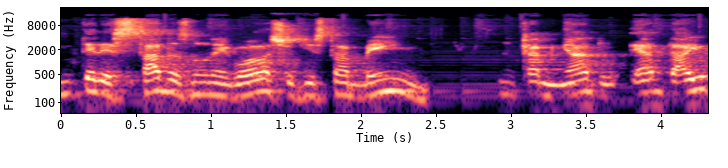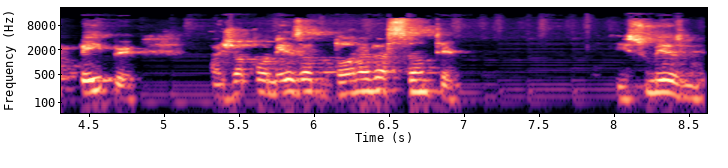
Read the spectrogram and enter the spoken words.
interessadas no negócio, que está bem encaminhado, é a Dio Paper, a japonesa dona da Santer. Isso mesmo,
